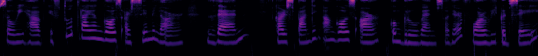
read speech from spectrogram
So we have, if two triangles are similar, then corresponding angles are congruent. So therefore, we could say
